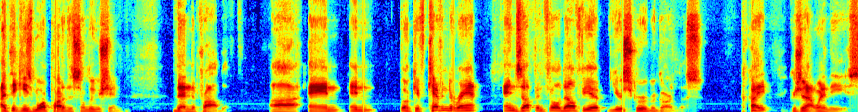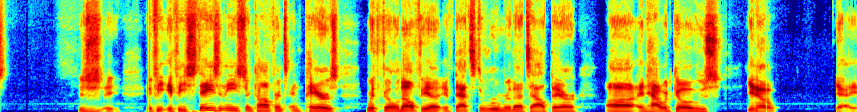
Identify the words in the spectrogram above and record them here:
I think he's more part of the solution than the problem. Uh, and and look, if Kevin Durant ends up in Philadelphia, you're screwed regardless right? Because you're not winning the East. You just if he if he stays in the Eastern Conference and pairs with Philadelphia, if that's the rumor that's out there, uh, and how it goes, you know, Yeah, yeah.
